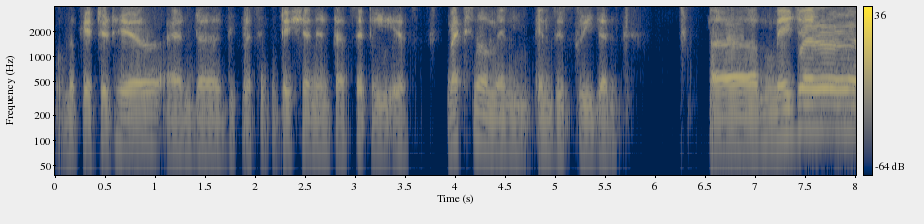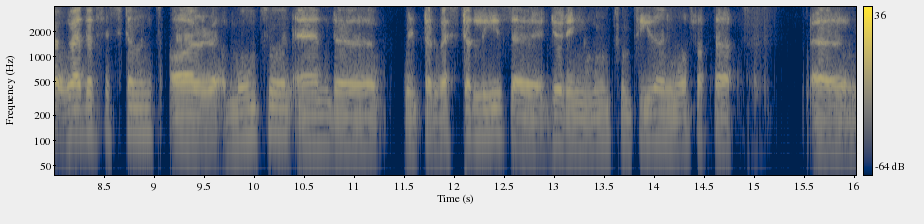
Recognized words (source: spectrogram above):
located here, and the precipitation intensity is maximum in in this region. Uh, major weather systems are monsoon and uh, winter westerlies. Uh, during monsoon season, most of the uh,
